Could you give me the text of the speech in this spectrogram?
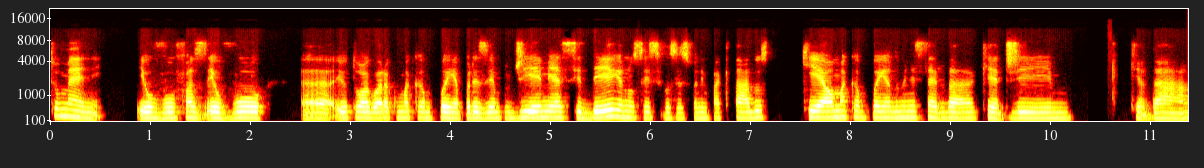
to many. Eu vou fazer, eu vou, uh, eu estou agora com uma campanha, por exemplo, de MSD. Eu não sei se vocês foram impactados, que é uma campanha do Ministério da, que é de, que é da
